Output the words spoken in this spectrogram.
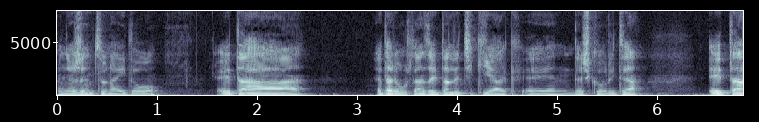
baina oso entzuna ditugu. Eta eta hori gustatzen zait talde txikiak en, deskubritzea. Eta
